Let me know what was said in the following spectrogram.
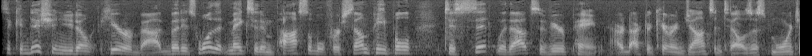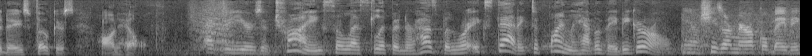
It's a condition you don't hear about, but it's one that makes it impossible for some people to sit without severe pain. Our Dr. Karen Johnson tells us more in today's Focus on Health. After years of trying, Celeste Slip and her husband were ecstatic to finally have a baby girl. You know, she's our miracle baby.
